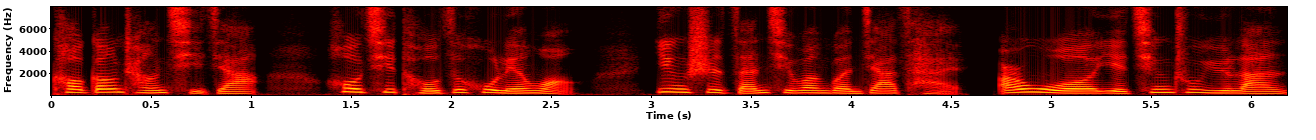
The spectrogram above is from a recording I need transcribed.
靠钢厂起家，后期投资互联网，硬是攒起万贯家财。而我也青出于蓝，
